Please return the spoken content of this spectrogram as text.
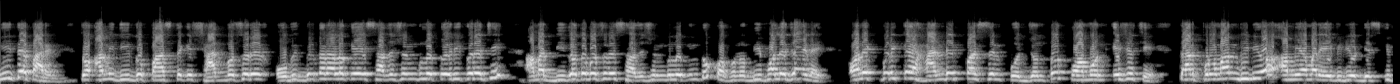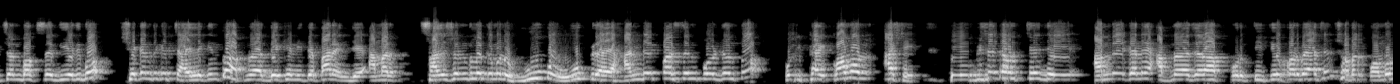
নিতে পারেন। তো আমি দীর্ঘ পাঁচ থেকে সাত বছরের অভিজ্ঞতার আলোকে এই সাজেশন তৈরি করেছি। আমার বিগত বছরের সাজেশন কিন্তু কখনো বিফলে যায় নাই। অনেক পরীক্ষায় হান্ড্রেড পার্সেন্ট পর্যন্ত কমন এসেছে। তার প্রমাণ ভিডিও আমি আমার এই ভিডিও ডিসক্রিপশন বক্সে দিয়ে দিব। সেখান থেকে চাইলে কিন্তু আপনারা দেখে নিতে পারেন যে আমার সাজেশনগুলো কেমন হুবহু প্রায় হান্ড্রেড পার্সেন্ট পর্যন্ত পরীক্ষায় কমন আসে তো বিষয়টা হচ্ছে যে, আমরা এখানে আপনারা যারা তৃতীয় পর্বে আছেন, সবার কমন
